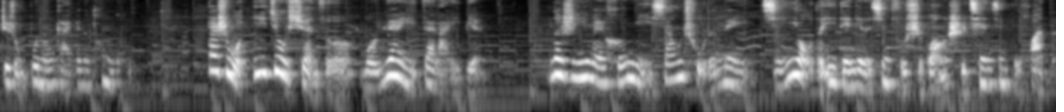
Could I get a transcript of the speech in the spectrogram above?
这种不能改变的痛苦。但是我依旧选择，我愿意再来一遍，那是因为和你相处的那仅有的一点点的幸福时光是千金不换的。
